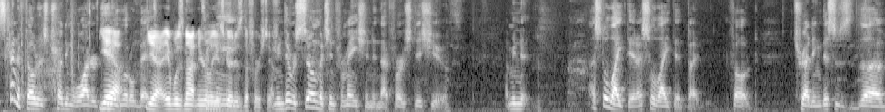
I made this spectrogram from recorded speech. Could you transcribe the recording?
this kind of felt as treading water too, Yeah. a little bit. Yeah, it was not nearly as good as the first issue. I mean, there was so much information in that first issue. I mean, I still liked it. I still liked it, but felt treading. This is the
